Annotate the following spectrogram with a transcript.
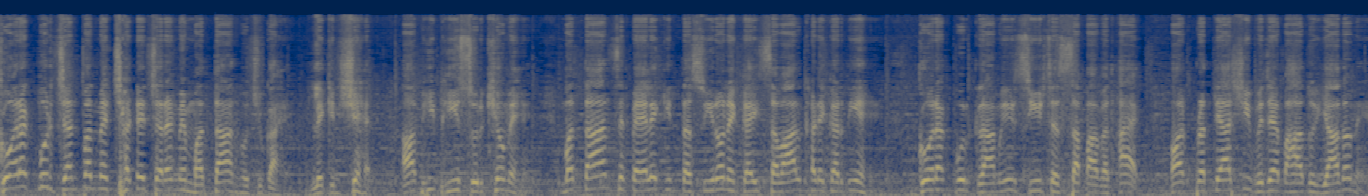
गोरखपुर जनपद में छठे चरण में मतदान हो चुका है, लेकिन शहर अभी भी सुर्खियों में है। मतदान से पहले की तस्वीरों ने कई सवाल खड़े कर दिए हैं। गोरखपुर ग्रामीण सीट से सपा विधायक और प्रत्याशी विजय बहादुर यादव ने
